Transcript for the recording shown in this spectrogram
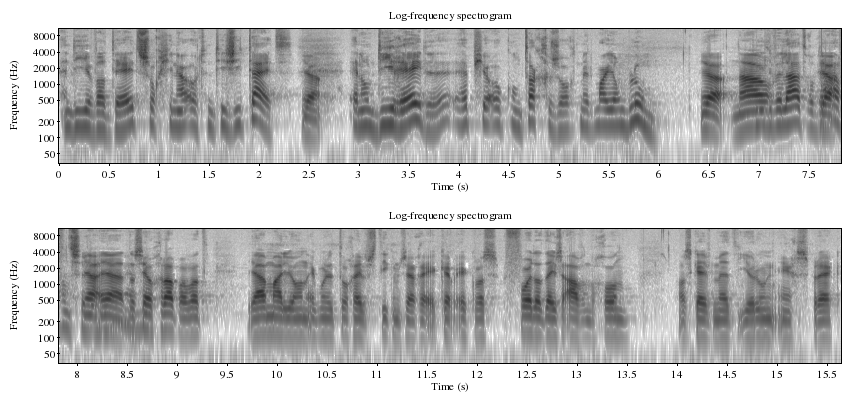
en die je wat deed, zocht je naar authenticiteit. ja, En om die reden heb je ook contact gezocht met Marion Bloem, ja, nou... die we later op de ja, avond zullen. Ja, ja, dat is heel grappig. Want, ja, Marion, ik moet het toch even stiekem zeggen. Ik, heb, ik was, voordat deze avond begon, was ik even met Jeroen in gesprek.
